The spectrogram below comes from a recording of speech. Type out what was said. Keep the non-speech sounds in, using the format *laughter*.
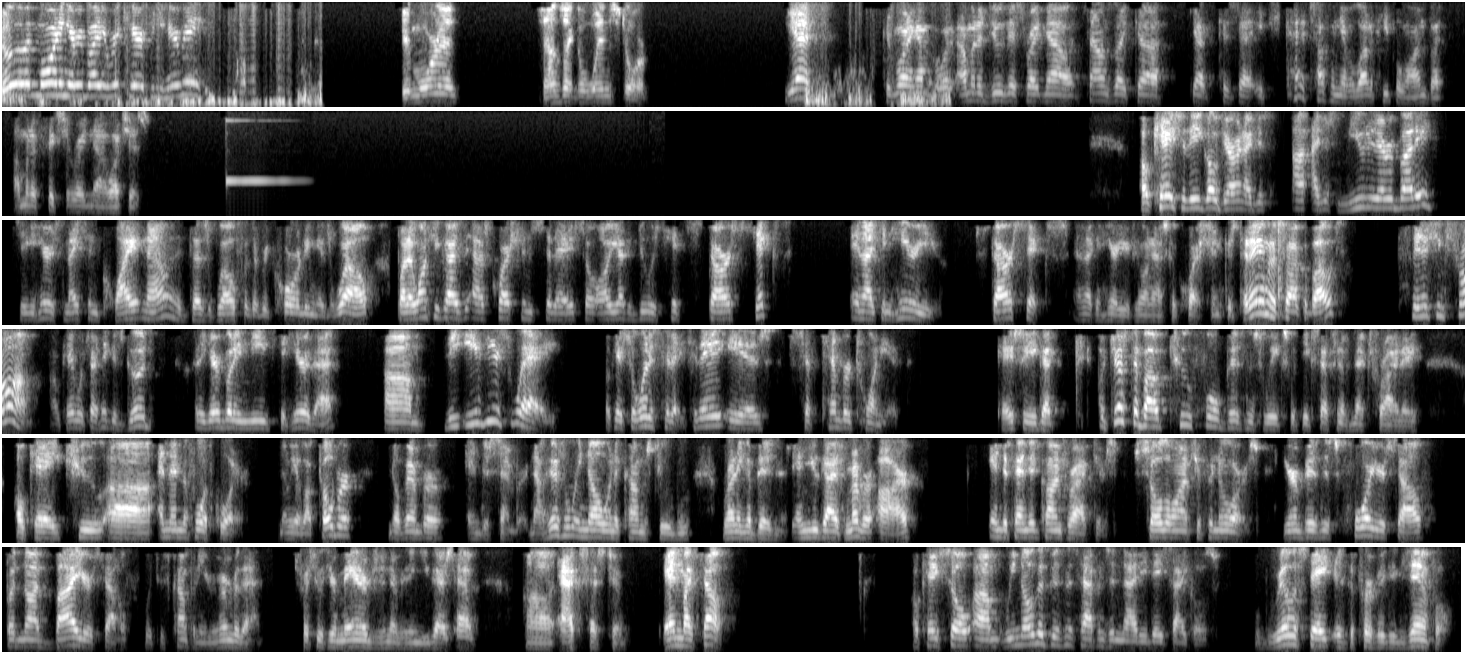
Good morning, everybody. Rick here. Can you hear me? Good morning. Sounds like a windstorm. Yes. Good morning. I'm, I'm going to do this right now. It sounds like, uh, yeah, because uh, it's kind of tough when you have a lot of people on, but I'm going to fix it right now. Watch this. Okay, so there you go, Darren. I just I, I just muted everybody, so you can hear it's nice and quiet now. And it does well for the recording as well. But I want you guys to ask questions today. So all you have to do is hit star six, and I can hear you. Star six, and I can hear you if you want to ask a question. Because today I'm going to talk about finishing strong. Okay, which I think is good. I think everybody needs to hear that. Um, the easiest way. Okay, so what is today? Today is September 20th. Okay, so you got just about two full business weeks with the exception of next Friday. Okay, to uh, and then the fourth quarter. Then we have October, November, and December. Now here's what we know when it comes to running a business. And you guys remember are independent contractors, solo entrepreneurs. You're in business for yourself, but not by yourself with this company. Remember that, especially with your managers and everything you guys have uh, access to. And myself, Okay, so um, we know that business happens in 90-day cycles. Real estate is the perfect example.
